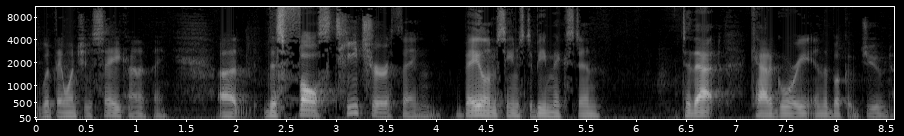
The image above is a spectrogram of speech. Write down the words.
what they want you to say kind of thing. Uh, this false teacher thing, Balaam seems to be mixed in to that category in the book of Jude.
